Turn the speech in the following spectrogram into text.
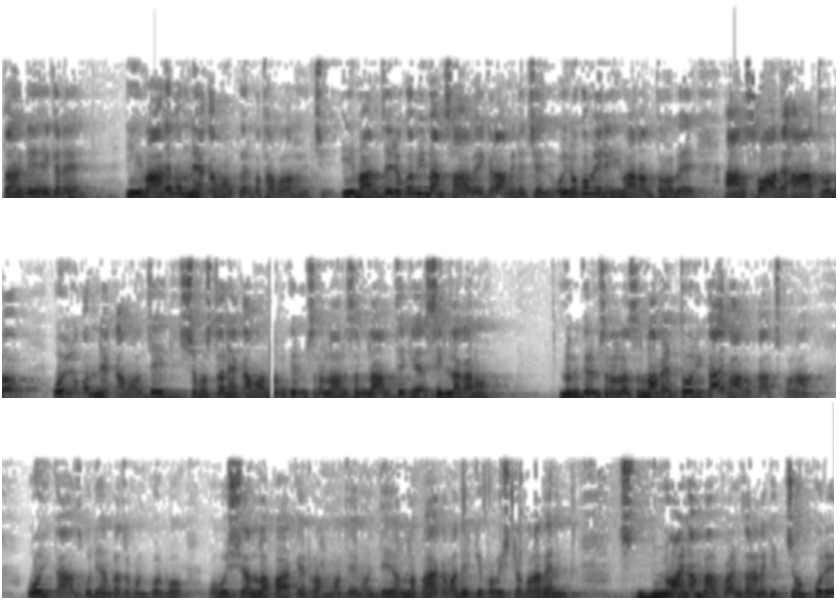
তাহলে এখানে ইমান এবং ন্যাকামলকের কথা বলা হয়েছে। ইমান যেরকম ইমান সাহাবেক রাম এনেছেন ওই রকমের ইমান আনতে হবে। আর সোয়ালে হাত হলো ওই রকম নেকামল যে সমস্ত নেকামল নবী করিম সাল্লাম থেকে সিল লাগানো। নবী করিম সাল্লাহ সাল্লামের তরিকায় ভালো কাজ করা। ওই কাজগুলি আমরা যখন করব, অবশ্যই আল্লাহ পাকের রহমতের মধ্যে আল্লাহ পাক আমাদেরকে প্রবিষ্ট করাবেন। নয় নাম্বার পয়েন্ট যারা নাকি চুপ করে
